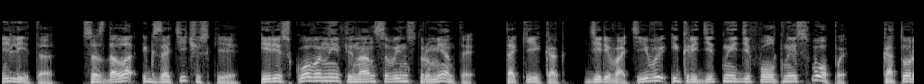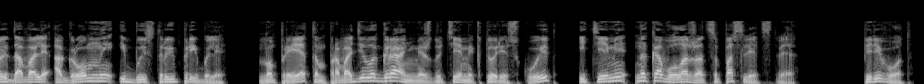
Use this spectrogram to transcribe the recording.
элита, создала экзотические и рискованные финансовые инструменты, такие как деривативы и кредитные дефолтные свопы, которые давали огромные и быстрые прибыли, но при этом проводила грань между теми, кто рискует, и теми, на кого ложатся последствия. Перевод.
